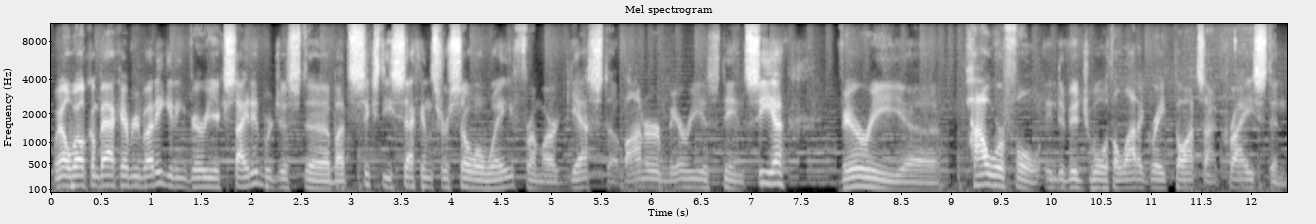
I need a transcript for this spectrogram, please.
Well, welcome back, everybody. Getting very excited. We're just uh, about 60 seconds or so away from our guest of honor, Marius Dancea very uh, powerful individual with a lot of great thoughts on Christ and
